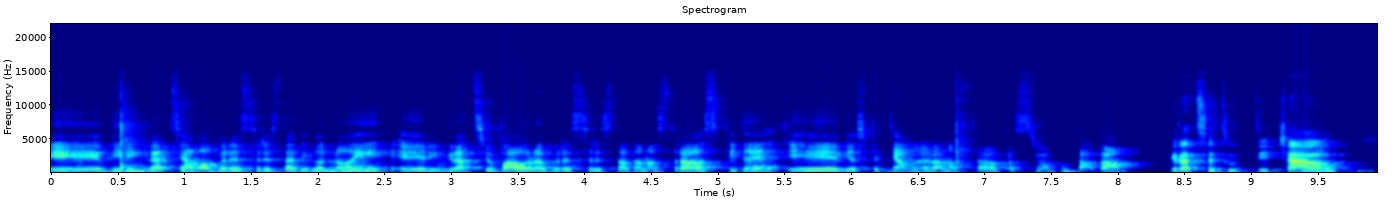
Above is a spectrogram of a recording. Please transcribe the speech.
E vi ringraziamo per essere stati con noi ringrazio Paola per essere stata nostra ospite e vi aspettiamo nella nostra prossima puntata. Grazie a tutti, ciao!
